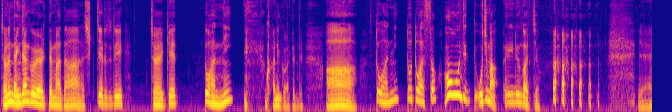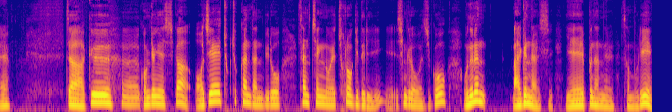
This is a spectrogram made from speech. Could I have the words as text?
저는 냉장고 열 때마다 식재료들이 저에게 또 왔니? 라고 하는 것 같은데. 아, 또 왔니? 또 또 왔어? 어, 이제 오지 마. 이런 거 같죠. 예. 자, 그, 어, 권경혜 씨가 어제 촉촉한 단비로 산책로의 초록이들이 싱그러워지고, 오늘은 맑은 날씨, 예쁜 하늘 선물이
